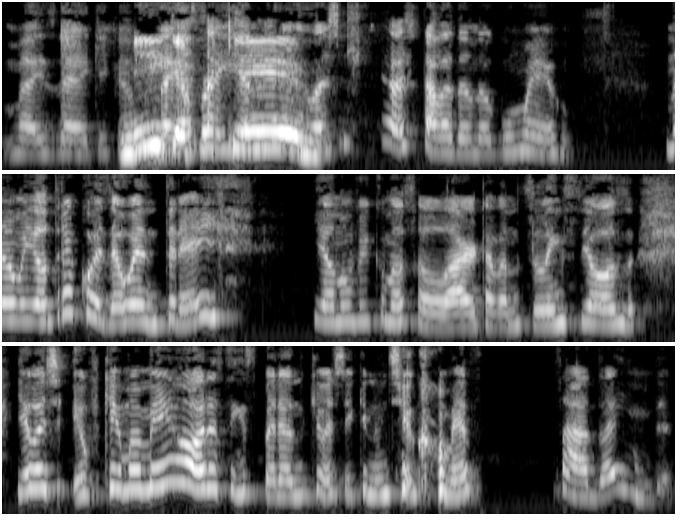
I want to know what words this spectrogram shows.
Mas é, que, que eu, Miga, eu porque... eu acho que eu acho que tava dando algum erro. Não, e outra coisa, eu entrei e eu não vi que o meu celular tava no silencioso. E eu, eu fiquei uma meia hora assim esperando que eu achei que não tinha começado ainda.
